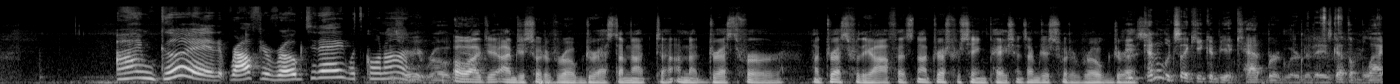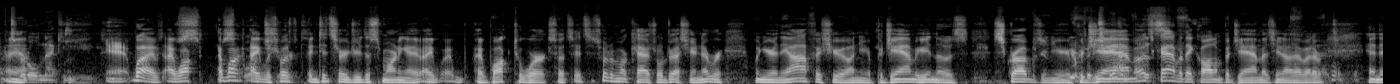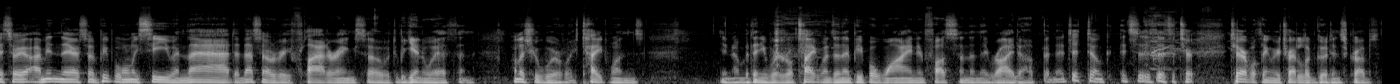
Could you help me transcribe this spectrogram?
I'm good. Ralph, you're rogue today. What's going He's very on? rogue. Oh, I ju- I'm just sort of rogue dressed. I'm not. Uh, I'm not dressed for. Not dressed for the office. Not dressed for seeing patients. I'm just sort of rogue dressed. It kind of looks like he could be a cat burglar today. He's got the black Yeah. turtlenecky. Yeah, well, I, I walked. I walked. I was supposed. shirt. I did surgery this morning. I, I I walked to work, so it's it's a sort of more casual dress. You're never when you're in the office. You're on your pajama. You're in those scrubs and you're in Your pajama. pajamas. It's kind of what they call them, pajamas. You know, whatever. And so I'm in there, so people only see you in that, and that's not very flattering. So to begin with, and unless you wear really tight ones. You know, but then you wear real tight ones, and then people whine and fuss, and then they ride up, and it just don't. It's it's a ter- terrible thing. when you try to look good in scrubs.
